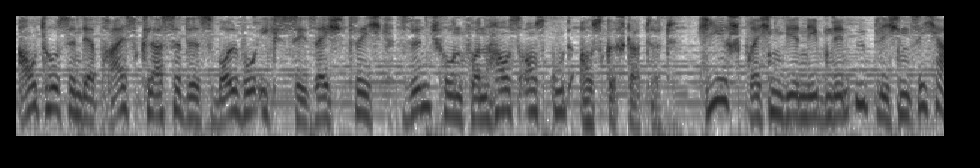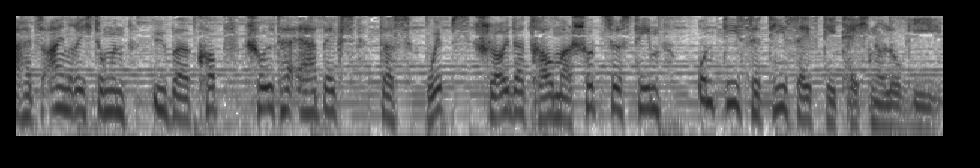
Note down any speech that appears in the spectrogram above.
Autos in der Preisklasse des Volvo XC60 sind schon von Haus aus gut ausgestattet. Hier sprechen wir neben den üblichen Sicherheitseinrichtungen über Kopf-Schulter-Airbags, das WIPS Schleudertrauma-Schutzsystem und die City Safety Technologie.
